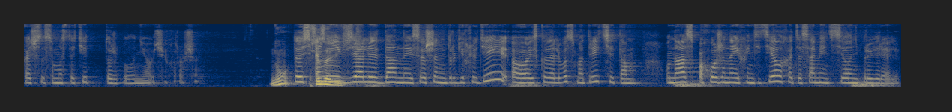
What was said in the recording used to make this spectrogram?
качество самой статьи тоже было не очень хорошее. Ну, То есть они зависит. взяли данные совершенно других людей э, и сказали, вот смотрите, там у нас похоже на их антитела, хотя сами антитела не проверяли.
